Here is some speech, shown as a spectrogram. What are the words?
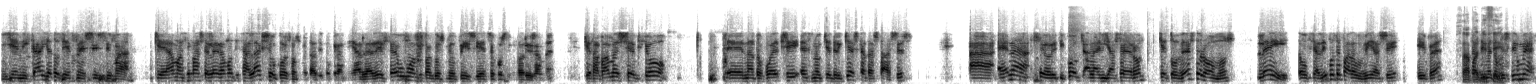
γενικά για το διεθνές σύστημα και άμα θυμάστε λέγαμε ότι θα αλλάξει ο κόσμος μετά την Ουκρανία. Δηλαδή φεύγουμε από την παγκοσμιοποίηση έτσι όπως την γνωρίζαμε και θα πάμε σε πιο, ε, να το πω έτσι, εθνοκεντρικές καταστάσεις. Α, ένα θεωρητικό αλλά ενδιαφέρον και το δεύτερο όμως λέει οποιαδήποτε παραβίαση είπε Θα απαντηθεί. αντιμετωπιστεί με,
